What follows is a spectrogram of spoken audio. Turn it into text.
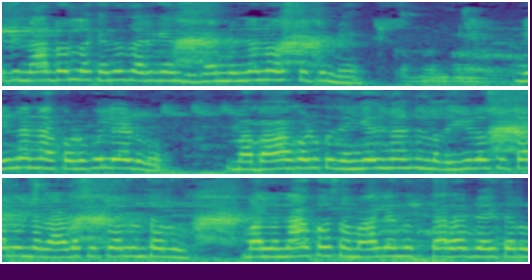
ఇది నాలుగు రోజుల కింద జరిగింది. మేము నిన్ననే వస్తుంటే నిన్న నా కొడుకు లేడు. మా బావ కొడుకు ఎంగేజ్మెంట్ ఉన్నది. ఈడ చుట్టాలు ఉంటారు ఆడ చుట్టాలు ఉంటారు. మళ్ళీ నా కోసం వాళ్ళు ఎందుకు ఖరాబ్ అవుతారు?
